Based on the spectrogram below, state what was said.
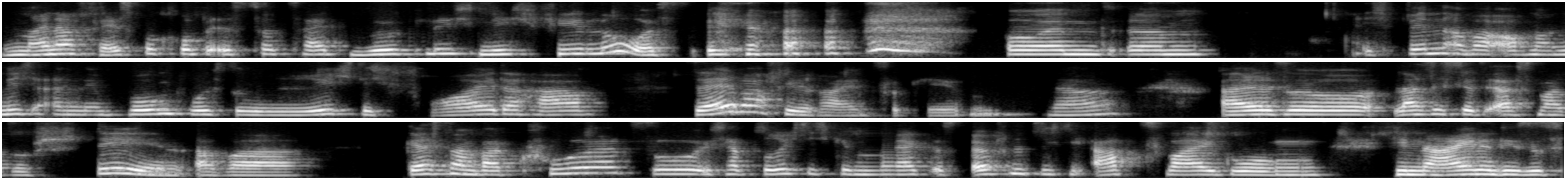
in meiner Facebook-Gruppe ist zurzeit wirklich nicht viel los. Und ähm, ich bin aber auch noch nicht an dem Punkt, wo ich so richtig Freude habe, selber viel reinzugeben. Ja? Also lasse ich es jetzt erstmal so stehen, aber gestern war kurz so, ich habe so richtig gemerkt, es öffnet sich die Abzweigung hinein in dieses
